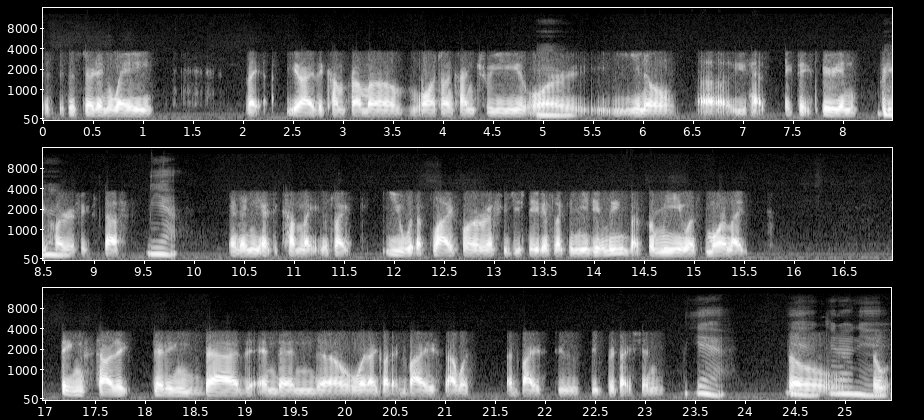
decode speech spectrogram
is, is a certain way. Like you either come from a war-torn country, or you know, uh, you had to experience pretty horrific stuff, Yeah. and then you had to come like it's like you would apply for a refugee status like immediately. But for me, it was more like things started getting bad, and then uh, when I got advice, I was advised to seek protection. Yeah. So, Yeah, good on you. so,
